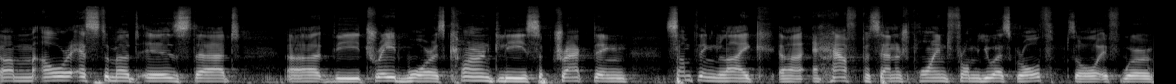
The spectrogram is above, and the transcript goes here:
um, our estimate is that uh, the trade war is currently subtracting something like uh, a half percentage point from US growth. So if we're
